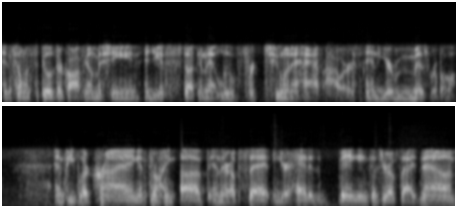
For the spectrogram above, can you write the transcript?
and someone spills their coffee on the machine, and you get stuck in that loop for two and a half hours, and you're miserable. And people are crying and throwing up, and they're upset, and your head is banging because you're upside down.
